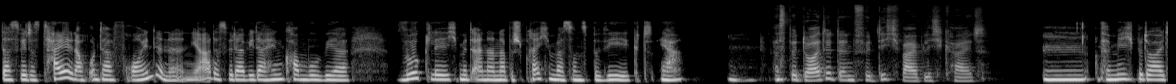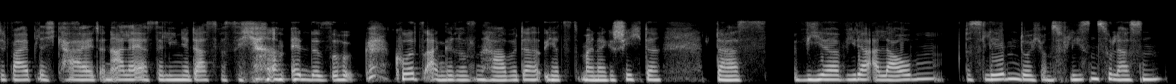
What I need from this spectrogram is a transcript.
dass wir das teilen, auch unter Freundinnen, ja, dass wir da wieder hinkommen, wo wir wirklich miteinander besprechen, was uns bewegt, ja. Mhm. Was bedeutet denn für dich Weiblichkeit? Mm, für mich bedeutet Weiblichkeit in allererster Linie das, was ich am Ende so kurz angerissen habe, da jetzt meiner Geschichte, dass wir wieder erlauben, das Leben durch uns fließen zu lassen,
